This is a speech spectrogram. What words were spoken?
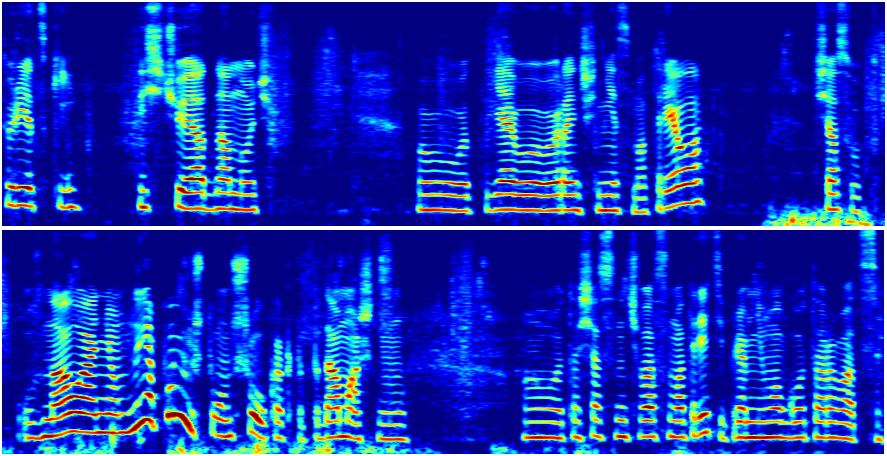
турецкий «Тысяча и одна ночь». Вот. Я его раньше не смотрела. Сейчас вот узнала о нем. Ну, я помню, что он шел как-то по-домашнему. Вот, а сейчас начала смотреть и прям не могу оторваться.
